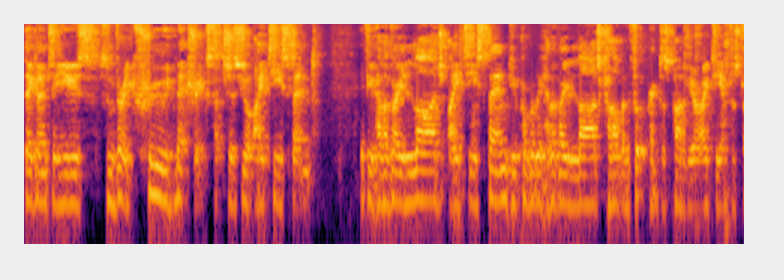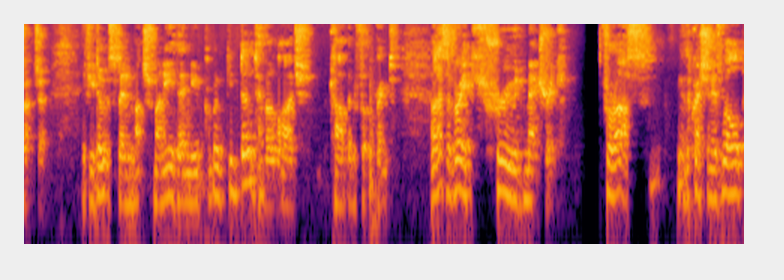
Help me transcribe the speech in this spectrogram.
they're going to use some very crude metrics, such as your IT spend. If you have a very large IT spend, you probably have a very large carbon footprint as part of your IT infrastructure. If you don't spend much money, then you probably don't have a large carbon footprint. Well, that's a very crude metric. For us, you know, the question is, well,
